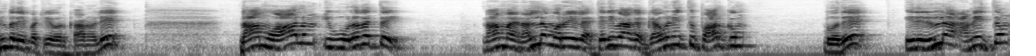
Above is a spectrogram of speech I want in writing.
என்பதை பற்றிய ஒரு காணொளி நாம் வாழும் இவ்வுலகத்தை நாம் நல்ல முறையில் தெளிவாக கவனித்து பார்க்கும் போது இதில் உள்ள அனைத்தும்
